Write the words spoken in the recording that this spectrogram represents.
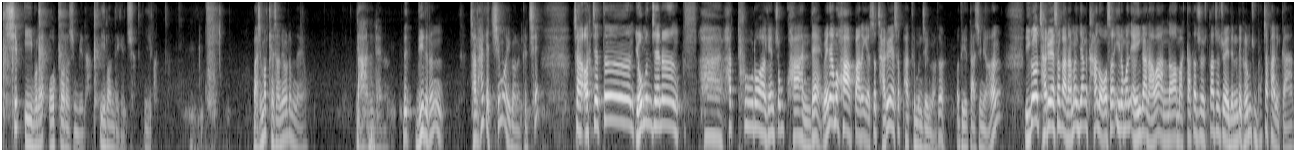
12분의 5 떨어집니다. 2번 되겠죠. 2번. 마지막 계산이 어렵네요. 나 안 되는. 근데 니들은 잘 하겠지 뭐 이거는 그치? 자 어쨌든 요 문제는 아, 화투로 하기엔 좀 과한데 왜냐하면 화학 반응에서 자료 해석 파트 문제거든 어떻게 따지면 이거 자료 해석 안 하면 그냥 다 넣어서 이러면 A가 나와 안 나와 막 따져줘, 따져줘야 되는데 그러면 좀 복잡하니까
